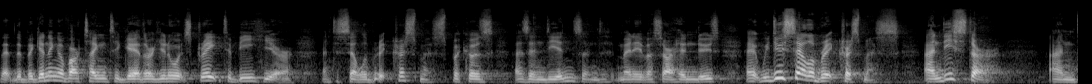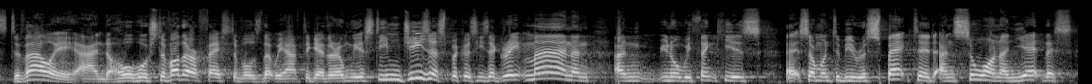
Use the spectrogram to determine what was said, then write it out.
at the beginning of our time together, you know, it's great to be here and to celebrate Christmas because, as Indians, and many of us are Hindus, uh, we do celebrate Christmas and Easter and Diwali and a whole host of other festivals that we have together. And we esteem Jesus because he's a great man and, and you know, we think he is uh, someone to be respected and so on. And yet this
